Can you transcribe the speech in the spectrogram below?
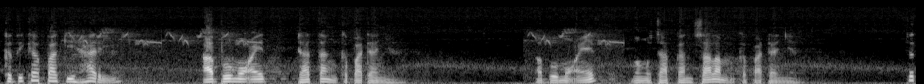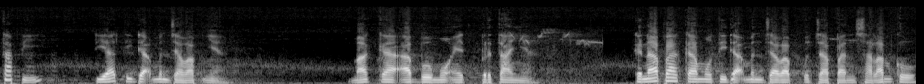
Ketika pagi hari, Abu Mu'aid datang kepadanya. Abu Mu'aid mengucapkan salam kepadanya. Tetapi dia tidak menjawabnya. Maka Abu Mu'id bertanya, Kenapa kamu tidak menjawab ucapan salamku?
